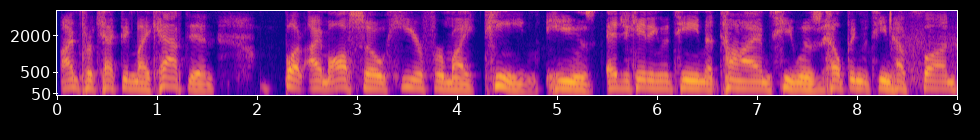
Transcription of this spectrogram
I'm protecting my captain, but I'm also here for my team. He was educating the team at times. He was helping the team have fun.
